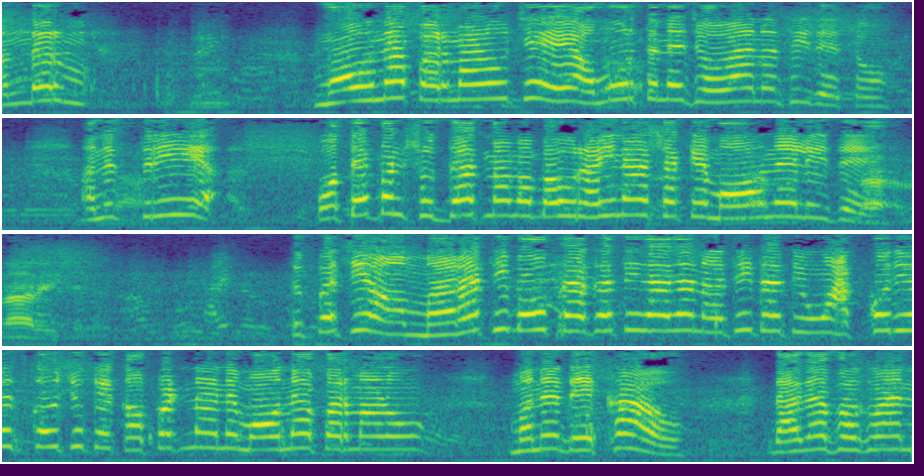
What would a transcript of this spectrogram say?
અંદર મોહના પરમાણુ છે એ અમૂર્તને જોવા નથી દેતો. અને સ્ત્રી પોતે પણ શુદ્ધાત્મામાં બહુ રહી ના શકે મોહને લીધે. તો પછી મારાથી બહુ પ્રગતિ દાદા નથી થતી. હું આખો દિવસ કઉ છું કે કપટના અને મૌના પરમાણુ મને દેખાવ. દાદા ભગવાન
